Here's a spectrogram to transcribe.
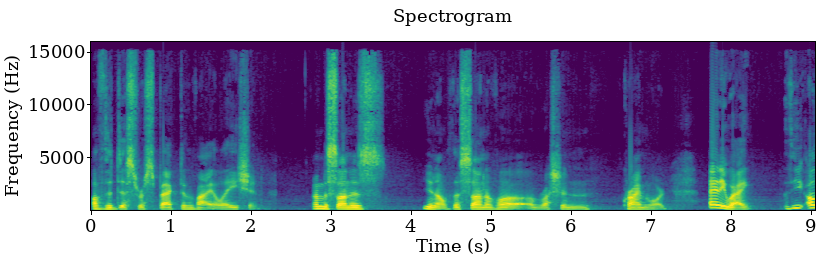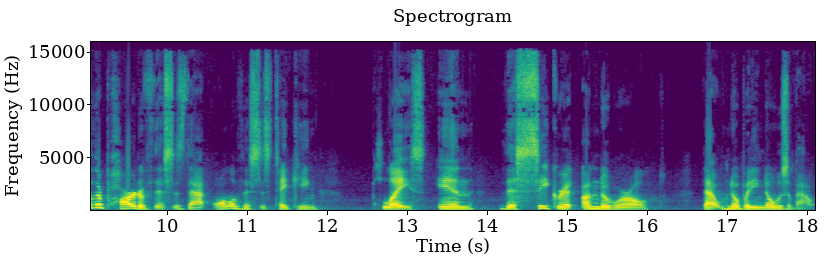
of the disrespect and violation. And the son is you know, the son of a, a Russian crime lord. Anyway, the other part of this is that all of this is taking place in this secret underworld that nobody knows about.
